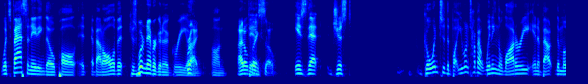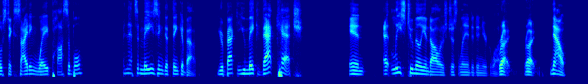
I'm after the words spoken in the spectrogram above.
What's fascinating though, Paul, it, about all of it, because we're never going to agree Right. on on I don't think so. is that just going into the ball. You want to talk about winning the lottery in about the most exciting way possible? I mean, that's amazing to think about. You're back to you make that catch, and at least two million dollars just landed in your glove. Right, right. Now,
